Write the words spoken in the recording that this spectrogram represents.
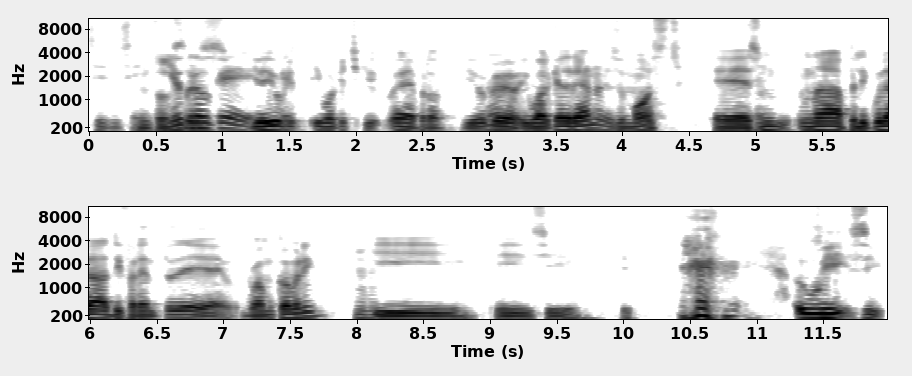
sí, sí, sí. Y Entonces, yo creo que... yo digo que- que igual que Chiqui- eh, perdón, yo digo No, que no. igual que Adrián, es un must. Eh, es un- una película diferente de rom comedy y, y sí, sí. Uy, sí.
